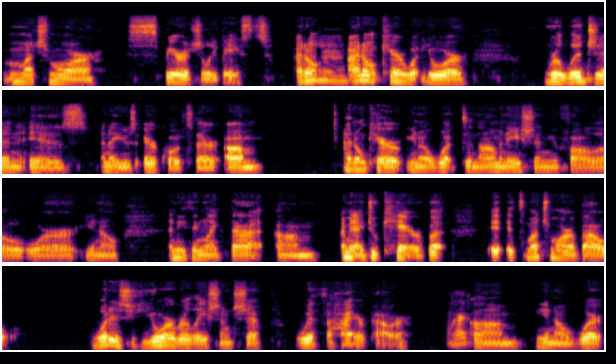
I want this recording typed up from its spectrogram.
much more spiritually based i don't Mhm. i don't care what your religion is and i use air quotes there um i don't care you know what denomination you follow or you know anything like that um i mean i do care but it, it's much more about what is your relationship with the higher power Okay. um you know where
